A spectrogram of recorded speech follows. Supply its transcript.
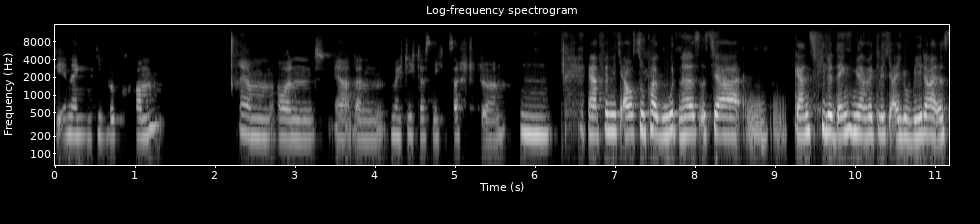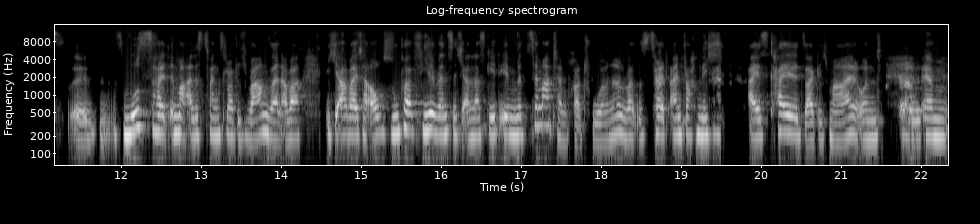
die Energie bekommen. Ähm, und ja, dann möchte ich das nicht zerstören. Mhm. Ja, finde ich auch super gut. Ne? Es ist ja, ganz viele denken ja wirklich, Ayurveda ist, äh, es muss halt immer alles zwangsläufig warm sein. Aber ich arbeite auch super viel, wenn es nicht anders geht, eben mit Zimmertemperatur. Ne? Es ist halt einfach nicht eiskalt, sag ich mal. Und ähm,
